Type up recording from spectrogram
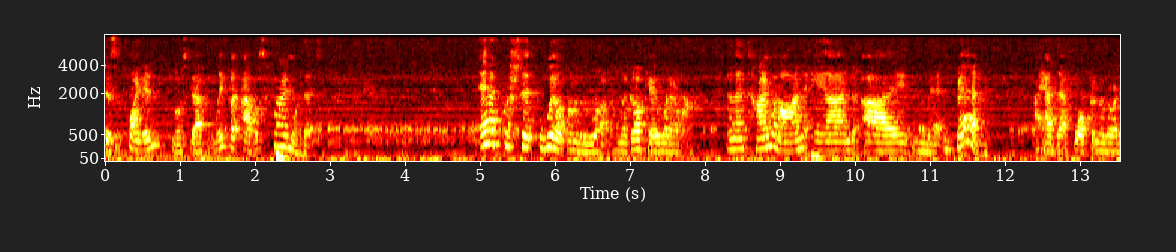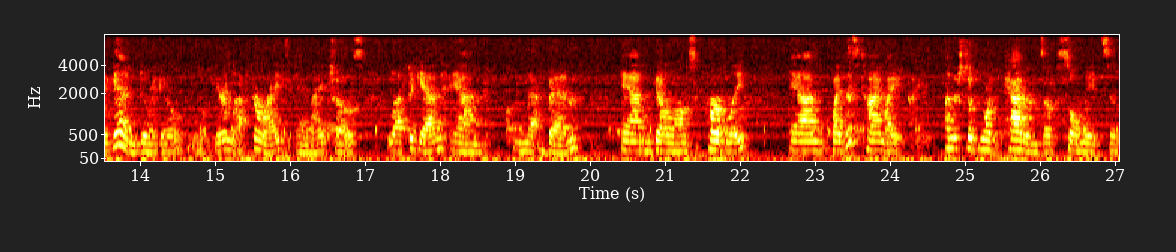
disappointed, most definitely, but I was fine with it. And I pushed it Will under the rug. I'm like, okay, whatever. And then time went on, and I met Ben. I had that fork in the road again. Do I go you know, here left or right? And I chose left again, and met Ben, and we get along superbly. And by this time, I, I understood more the patterns of soulmates and,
